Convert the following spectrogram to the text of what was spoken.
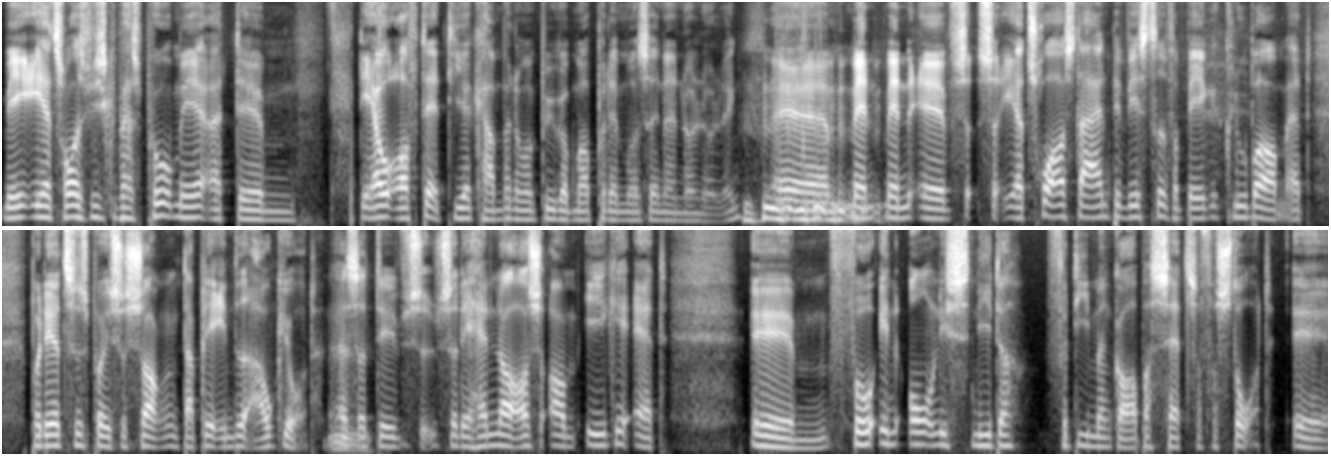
men jeg tror også, vi skal passe på med, at øhm, det er jo ofte, at de her kampe, når man bygger dem op på den måde, så ender 0-0. Ikke? øh, men men øh, så, så jeg tror også, der er en bevidsthed for begge klubber om, at på det her tidspunkt i sæsonen, der bliver intet afgjort. Mm. Altså det, så, så det handler også om ikke at øh, få en ordentlig snitter fordi man går op og satser for stort. Øh,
